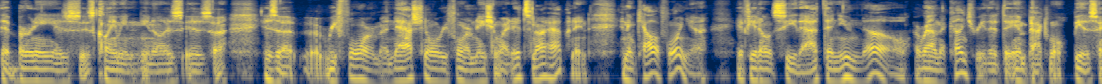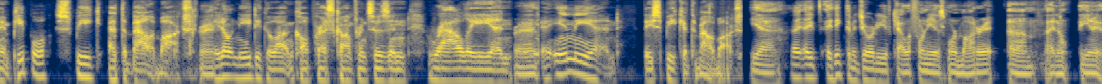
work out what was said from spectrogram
that bernie is is claiming you know is is uh, a, is a reform a national reform nationwide it's not happening and in california if you don't see that, then you know around the country that the impact won't be the same. People speak at the ballot box. Right. They don't need to go out and call press conferences and rally. And right. in the end, they speak at the ballot box. Yeah, I, I think the majority of California is more moderate. Um, I don't, you know,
